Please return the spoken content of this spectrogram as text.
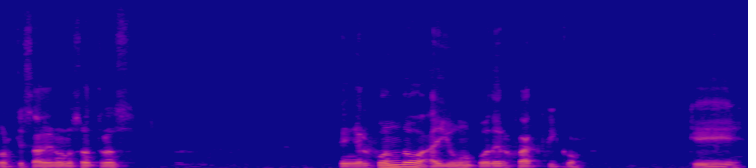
porque sabemos nosotros, en el fondo hay un poder fáctico que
